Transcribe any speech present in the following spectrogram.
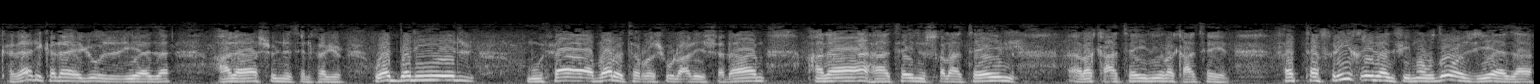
كذلك لا يجوز الزيادة على سنة الفجر. والدليل مثابرة الرسول عليه السلام على هاتين الصلاتين ركعتين ركعتين. فالتفريق إذا في موضوع الزيادة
